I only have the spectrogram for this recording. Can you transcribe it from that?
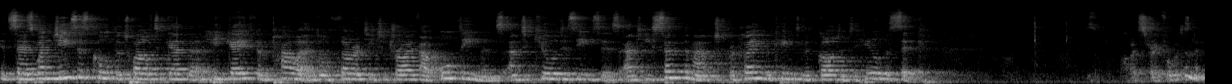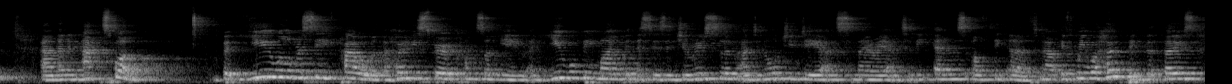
it says, When Jesus called the twelve together, he gave them power and authority to drive out all demons and to cure diseases, and he sent them out to proclaim the kingdom of God and to heal the sick. It's quite straightforward, isn't it? And then in Acts 1, but you will receive power when the Holy Spirit comes on you, and you will be my witnesses in Jerusalem and in all Judea and Samaria and to the ends of the earth. Now, if we were hoping that those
